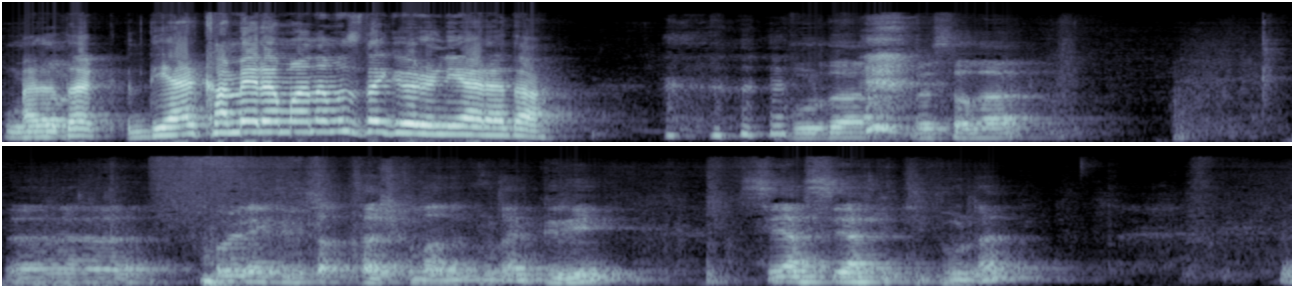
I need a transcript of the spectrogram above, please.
Burada, Arada diğer kameramanımız da görünüyor arada. burada mesela e, koyu renkli bir ta- taş kullandık burada. Gri. Siyah siyah gittik burada. E,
